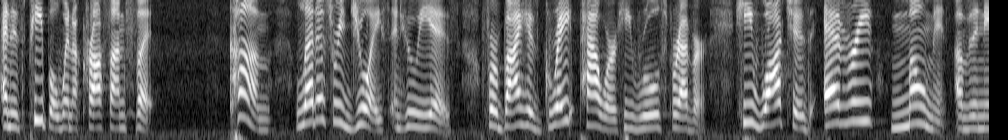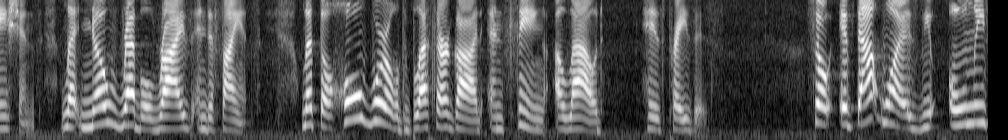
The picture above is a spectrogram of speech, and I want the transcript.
and his people went across on foot. Come, let us rejoice in who he is, for by his great power he rules forever. He watches every moment of the nations. Let no rebel rise in defiance. Let the whole world bless our God and sing aloud his praises. So, if that was the only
